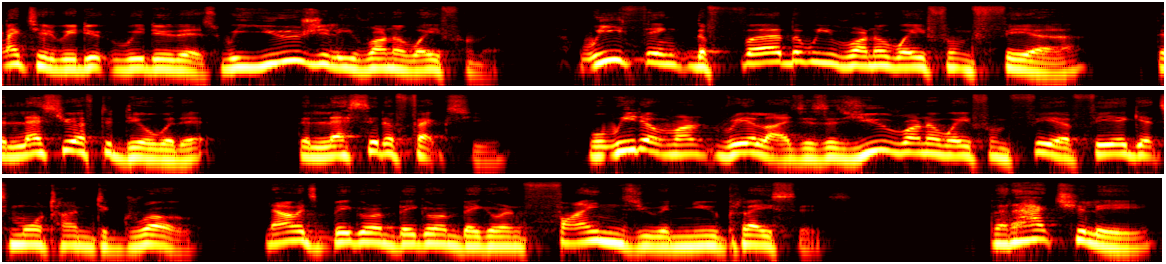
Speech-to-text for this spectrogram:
actually, we do, we do this. We usually run away from it. We think the further we run away from fear, the less you have to deal with it, the less it affects you. What we don't run, realize is as you run away from fear, fear gets more time to grow. Now it's bigger and bigger and bigger and finds you in new places. But actually,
